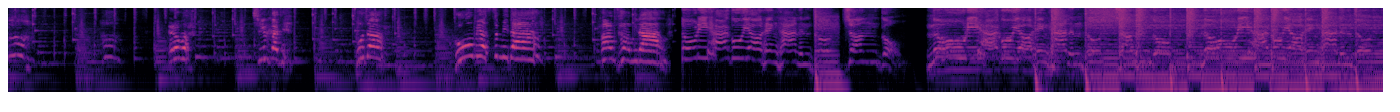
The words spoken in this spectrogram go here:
아, 아, 여러분, 지금까지 도전 곰이었습니다. 감사합니다. 놀이하고 여행하는 도전곰 놀이하고 여행하는 도전곰 놀이하고 여행하는 도전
